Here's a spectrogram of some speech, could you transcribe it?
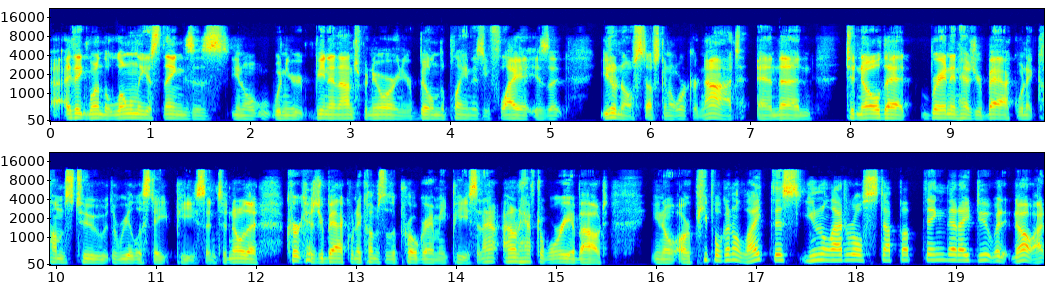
I think one of the loneliest things is, you know, when you're being an entrepreneur and you're building the plane as you fly it, is that you don't know if stuff's going to work or not. And then to know that Brandon has your back when it comes to the real estate piece, and to know that Kirk has your back when it comes to the programming piece. And I, I don't have to worry about, you know, are people going to like this unilateral step up thing that I do? No, I,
